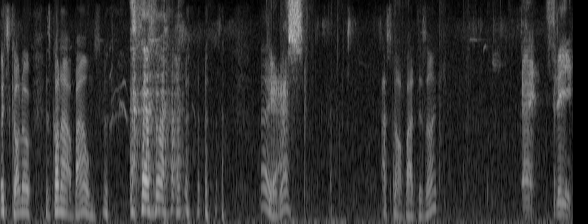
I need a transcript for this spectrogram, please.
It's gone, o- it's gone out of bounds. There you go. yes. That's not a bad design. Right, three,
